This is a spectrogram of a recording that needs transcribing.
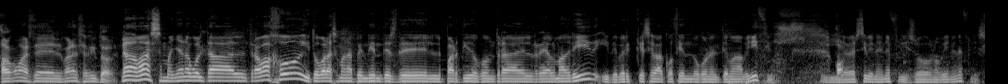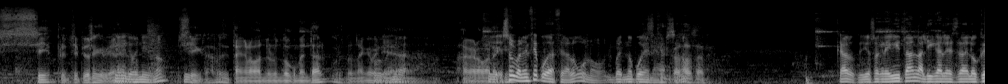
¿Algo más del Valencia, Víctor? Nada más, mañana vuelta al trabajo y toda la semana pendientes del partido contra el Real Madrid y de ver qué se va cociendo con el tema Vinicius. Y Oh. a ver si viene Netflix o no viene Netflix. Sí, en principio sí que viene. Tiene que venir, ¿no? Sí, Sí. claro, si están grabando en un documental, pues tendrán que Pues venir a, a grabar Sí, aquí. ¿Eso el Valencia puede hacer algo? No, no puede Es que negarse, ¿qué ¿no? vas a hacer? Claro, que ellos acreditan, la liga les da el ok,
